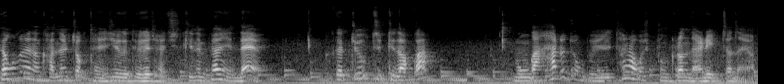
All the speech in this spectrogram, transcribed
평소에는 간헐적 단식을 되게 잘 지키는 편인데 그렇게 쭉 지키다가 뭔가 하루 정도 일탈하고 싶은 그런 날이 있잖아요.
